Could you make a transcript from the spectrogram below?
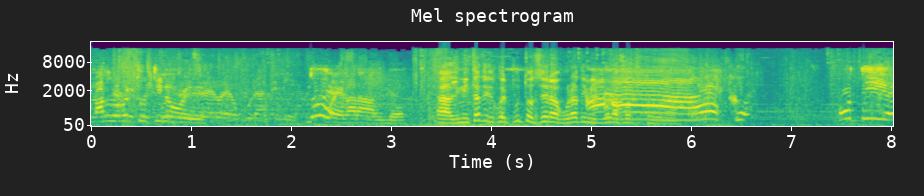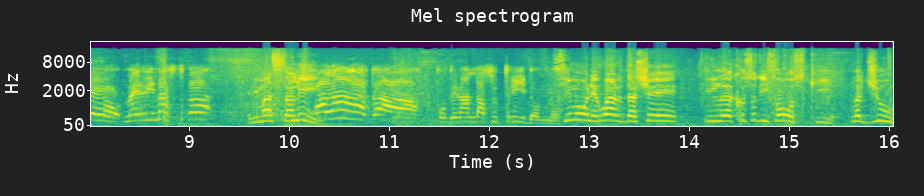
fallo per tutti noi. E. Dov'è l'araldo? Ah, alimentate quel punto zero, auguratemi buona fortuna. Ah, ecco. Oddio, ma è rimasta È rimasta lì. impalata. Poteva andare su Tridom. Simone, guarda, c'è il coso di Foschi, laggiù.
